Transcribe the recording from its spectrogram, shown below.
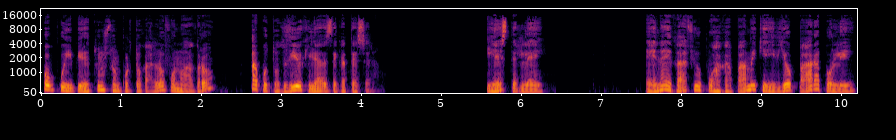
όπου υπηρετούν στον πορτοκαλόφωνο αγρό από το 2014. Η Έστερ λέει «Ένα εδάφιο που αγαπάμε και οι δυο πάρα πολύ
